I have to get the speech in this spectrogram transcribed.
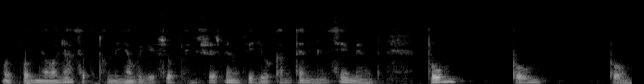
Вот полдня валяться, потом меня будет Все, 6 минут видео, контент, 7 минут. Пум, пум, пум.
